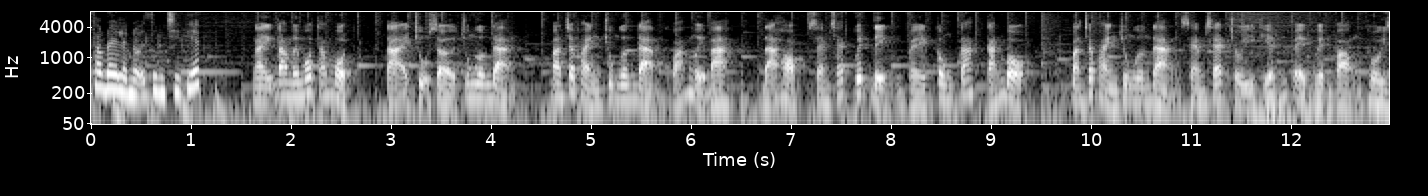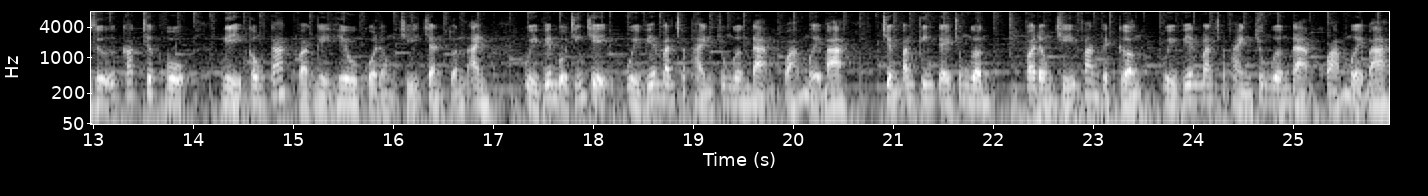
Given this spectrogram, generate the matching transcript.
Sau đây là nội dung chi tiết. Ngày 31 tháng 1, tại trụ sở Trung ương Đảng, Ban chấp hành Trung ương Đảng khóa 13 đã họp xem xét quyết định về công tác cán bộ. Ban chấp hành Trung ương Đảng xem xét cho ý kiến về nguyện vọng thôi giữ các chức vụ, nghỉ công tác và nghỉ hưu của đồng chí Trần Tuấn Anh, Ủy viên Bộ Chính trị, Ủy viên Ban chấp hành Trung ương Đảng khóa 13, trưởng Ban Kinh tế Trung ương và đồng chí Phan Việt Cường, Ủy viên Ban chấp hành Trung ương Đảng khóa 13,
